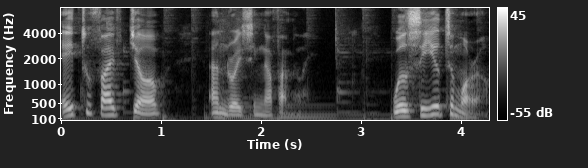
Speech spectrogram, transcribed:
8 to 5 job and raising a family. We'll see you tomorrow.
